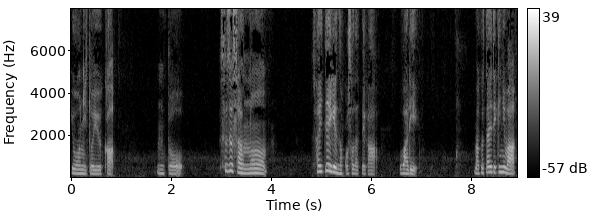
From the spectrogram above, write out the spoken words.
ようにというか、うんと、すずさんの最低限の子育てが終わり、まあ具体的には、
